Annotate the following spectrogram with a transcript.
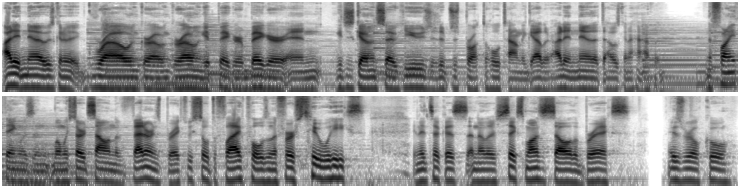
I didn't know it was going to grow and grow and grow and get bigger and bigger and it just going so huge that it just brought the whole town together. I didn't know that that was going to happen. And the funny thing was in, when we started selling the veterans bricks, we sold the flagpoles in the first two weeks and it took us another six months to sell all the bricks. It was real cool.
